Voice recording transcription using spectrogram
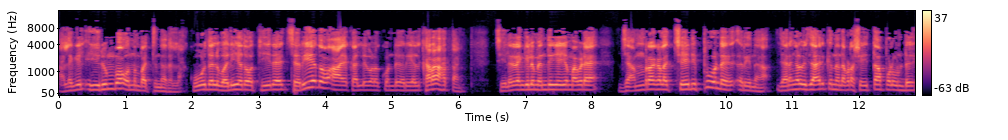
അല്ലെങ്കിൽ ഇരുമ്പോ ഒന്നും പറ്റുന്നതല്ല. കൂടുതൽ വലിയതോ തീരെ ചെറിയതോ ആയ കല്ലുകളെ കൊണ്ട് എറിയൽ കറാഹത്താണ് ചിലരെങ്കിലും എന്തു ചെയ്യും? അവിടെ ജംറകളെ ചെരിപ്പ് കൊണ്ട് എറിയുന്ന. ജനങ്ങൾ വിചാരിക്കുന്നുണ്ട് അവിടെ ഷെയ്ത്താപ്പളുണ്ട്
